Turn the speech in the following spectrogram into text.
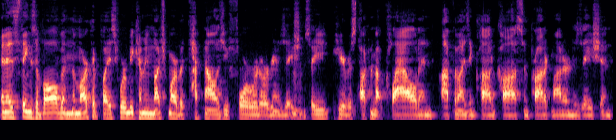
as things evolve in the marketplace, we're becoming much more of a technology forward organization. So you hear us talking about cloud and optimizing cloud costs and product modernization,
